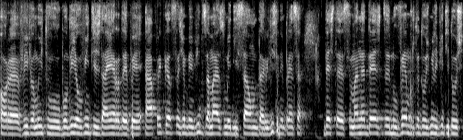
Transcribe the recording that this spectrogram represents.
Ora, viva muito bom dia, ouvintes da RDP África. Sejam bem-vindos a mais uma edição da revista de imprensa desta semana, desde novembro de 2022,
